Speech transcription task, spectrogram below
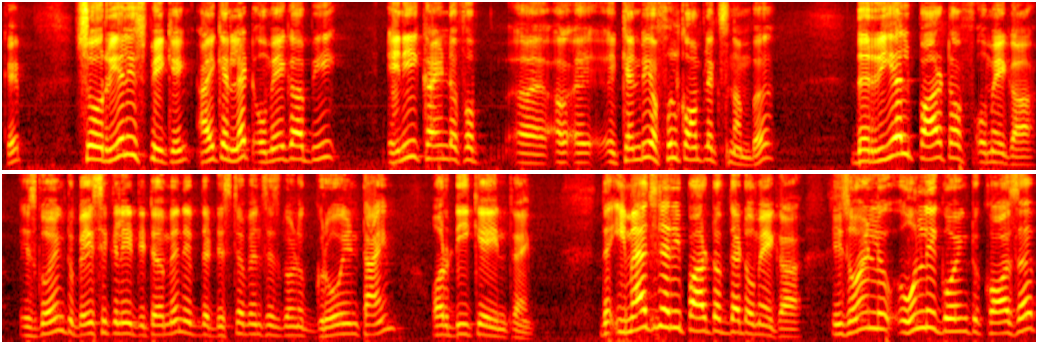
Okay. So, really speaking I can let omega be any kind of a uh, uh, it can be a full complex number the real part of omega is going to basically determine if the disturbance is going to grow in time or decay in time. The imaginary part of that omega is only, only going to cause a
